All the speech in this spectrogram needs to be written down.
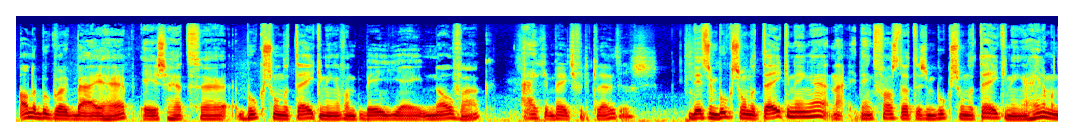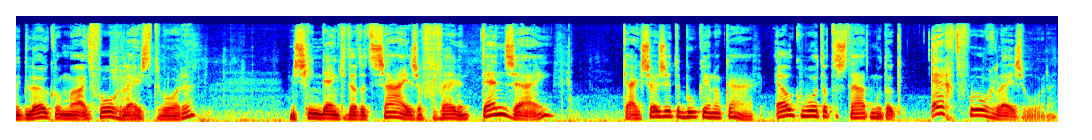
ander boek wat ik bij je heb is het eh, boek zonder tekeningen van B.J. Novak. Eigenlijk een beetje voor de kleuters. Dit is een boek zonder tekeningen. Nou, je denkt vast dat is een boek zonder tekeningen. Helemaal niet leuk om uit voorgelezen te worden. Misschien denk je dat het saai is of vervelend. Tenzij, kijk, zo zitten boeken in elkaar. Elk woord dat er staat moet ook echt voorgelezen worden.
